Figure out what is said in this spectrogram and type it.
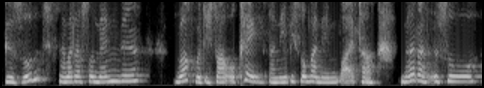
gesund, wenn man das so nennen will, ja, würde ich sagen, okay, dann nehme ich so mein Leben weiter. Ne, das ist so,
